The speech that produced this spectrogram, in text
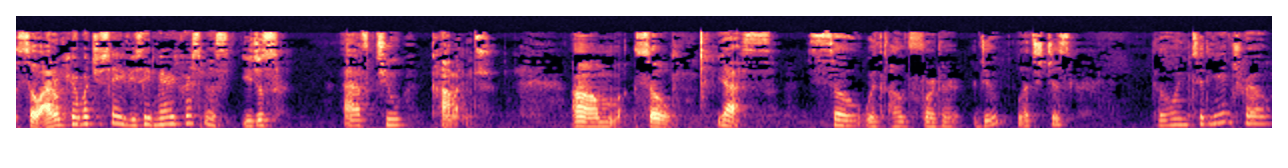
so I don't care what you say. If you say Merry Christmas, you just have to comment. Um, so yes. So without further ado, let's just go into the intro.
